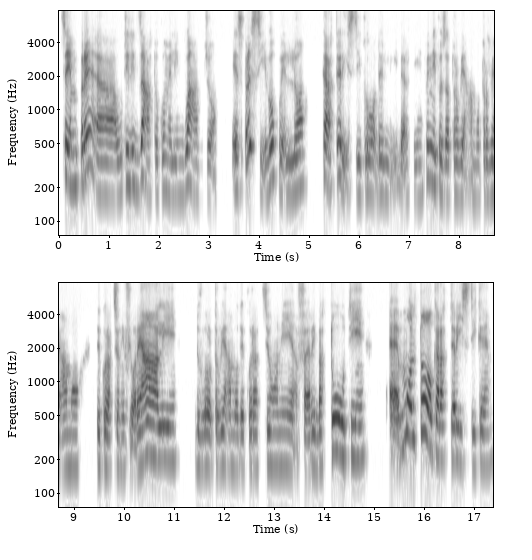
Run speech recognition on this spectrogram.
sempre eh, utilizzato come linguaggio espressivo quello caratteristico del Liberty. Quindi cosa troviamo? Troviamo decorazioni floreali, troviamo decorazioni a ferri battuti, eh, molto caratteristiche.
